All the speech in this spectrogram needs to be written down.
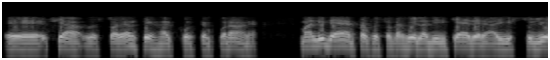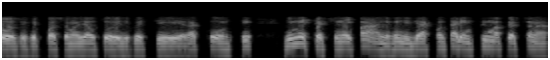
eh, sia la storia antica che contemporanea. Ma l'idea è proprio stata quella di chiedere agli studiosi, che poi sono gli autori di questi racconti, di mettersi nei panni, quindi di raccontare in prima persona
